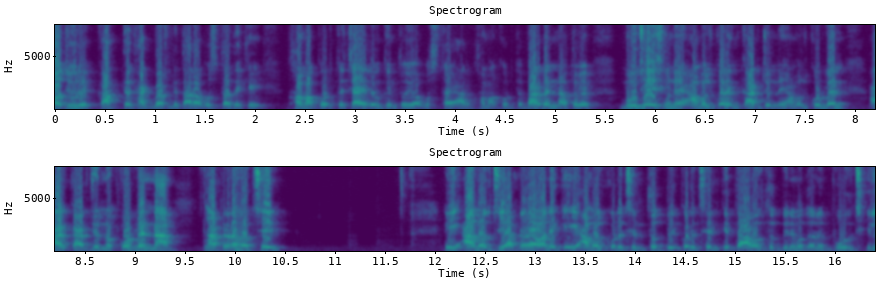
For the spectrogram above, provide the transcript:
আজুরে কাঁদতে থাকবে। আপনি তার অবস্থা দেখে ক্ষমা করতে চাইলেও কিন্তু ওই অবস্থায় আর ক্ষমা করতে পারবেন না। তবে বুঝে শুনে আমল করেন, কার জন্য আমল করবেন আর কার জন্য করবেন না। আপনারা হচ্ছে এই আমল যে আপনারা অনেকেই আমল করেছেন, তদবির করেছেন, কিন্তু আমল তদ্বির মধ্যে অনেক ভুল ছিল।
